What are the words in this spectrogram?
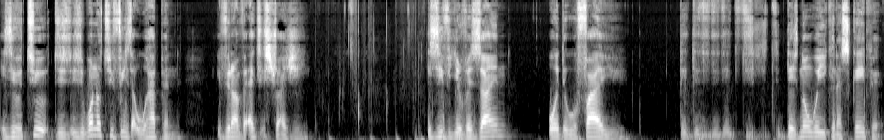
is either two, is one or two things that will happen if you don't have an exit strategy. Is either you resign or they will fire you. There's no way you can escape it.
